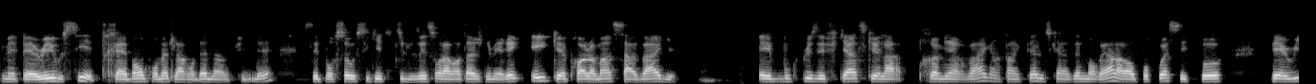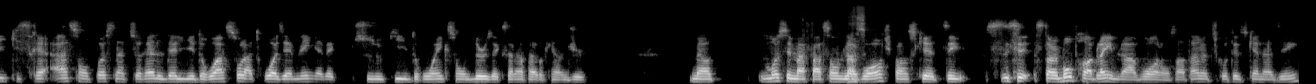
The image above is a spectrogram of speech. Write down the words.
Mais Perry aussi est très bon pour mettre la rondelle dans le filet. C'est pour ça aussi qu'il est utilisé sur l'avantage numérique et que probablement sa vague est beaucoup plus efficace que la première vague en tant que telle du Canadien de Montréal. Alors pourquoi c'est pas Perry qui serait à son poste naturel d'ailier droit sur la troisième ligne avec Suzuki et Drouin qui sont deux excellents fabricants de jeu. Mais moi, c'est ma façon de le voir. Je pense que c'est un beau problème là, à voir. on s'entend du côté du Canadien.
